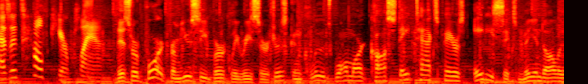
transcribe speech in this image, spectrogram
as its health care plan. This report from UC Berkeley researchers concludes Walmart costs state taxpayers $86 million a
